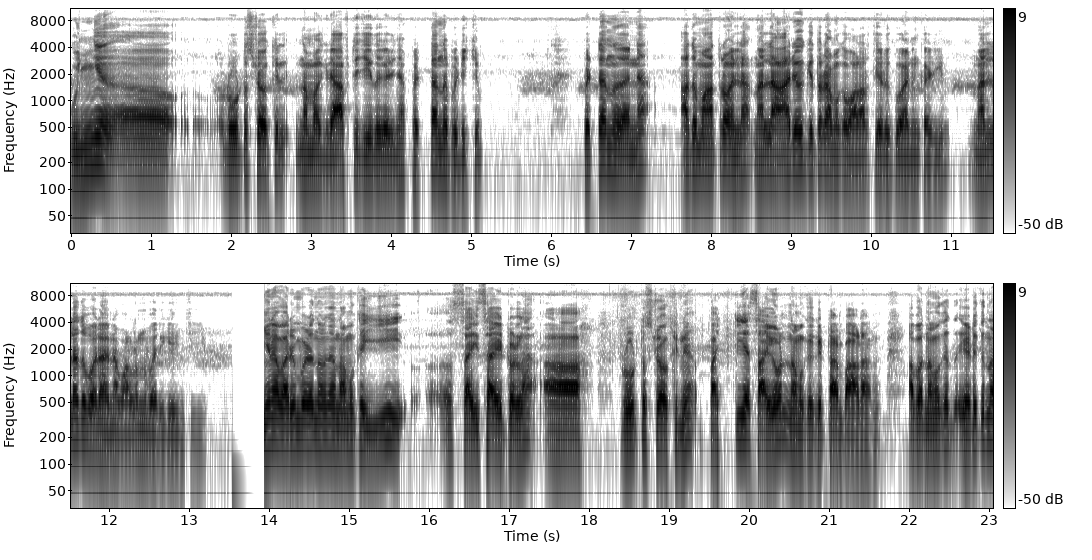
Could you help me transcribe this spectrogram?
കുഞ്ഞ് റൂട്ട് സ്റ്റോക്കിൽ നമ്മൾ ഗ്രാഫ്റ്റ് ചെയ്ത് കഴിഞ്ഞാൽ പെട്ടെന്ന് പിടിക്കും. പെട്ടെന്ന് തന്നെ അതുമാത്രമല്ല നല്ല ആരോഗ്യത്തോടെ നമുക്ക് വളർത്തിയെടുക്കുവാനും കഴിയും. നല്ലതുപോലെ തന്നെ വളർന്നു വരികയും ചെയ്യും. ഇങ്ങനെ വരുമ്പോഴെന്ന് പറഞ്ഞാൽ നമുക്ക് ഈ സൈസായിട്ടുള്ള റൂട്ട് സ്റ്റോക്കിന് പറ്റിയ സയോൺ നമുക്ക് കിട്ടാൻ പാടാണ്. അപ്പോൾ നമുക്ക് എടുക്കുന്ന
